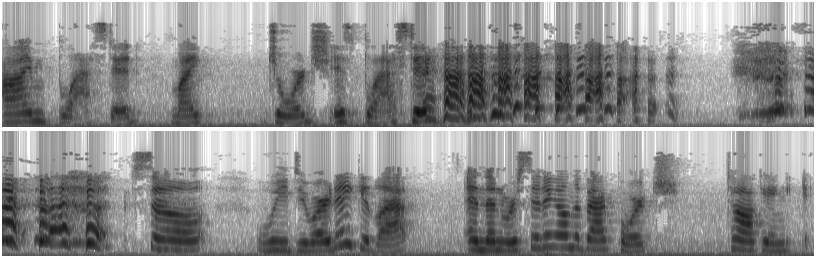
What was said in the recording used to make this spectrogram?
I'm blasted. Mike George is blasted. so we do our naked lap, and then we're sitting on the back porch talking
